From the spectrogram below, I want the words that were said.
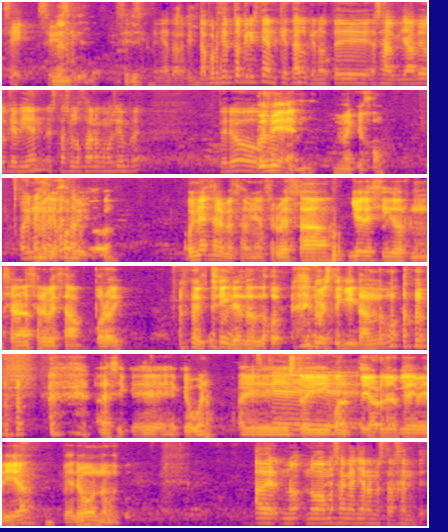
Sí, sí, No sí. entiendo. Sí, sí, tenía toda la pinta. Por cierto, Cristian, ¿qué tal? Que no te. O sea, ya veo que bien, estás lozano como siempre. Pero. Pues bien, me quejo. Hoy no No hay me quejo. cerveza. yo- Hoy no hay cerveza, hoy no hay cerveza. Yo he decidido renunciar a la cerveza por hoy. Estoy intentando, me estoy quitando. Así que, que bueno, Es que- estoy igual peor de lo que debería, pero no me puedo. A ver, no, no vamos a engañar a nuestra gente.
